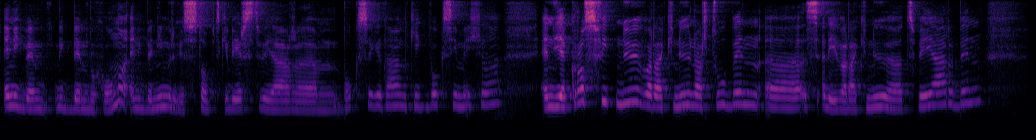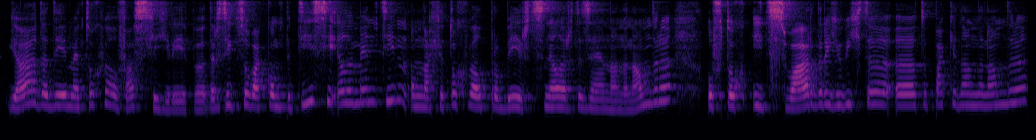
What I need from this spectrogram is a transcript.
En ik ben, ik ben begonnen en ik ben niet meer gestopt. Ik heb eerst twee jaar um, boksen gedaan, kickboksen in Mechelen. En die crossfit nu, waar ik nu naartoe ben, uh, waar ik nu uh, twee jaar ben, ja, dat heeft mij toch wel vastgegrepen. Er zit zo wat competitie-element in, omdat je toch wel probeert sneller te zijn dan een andere. Of toch iets zwaardere gewichten uh, te pakken dan de andere.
